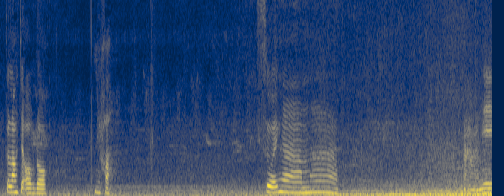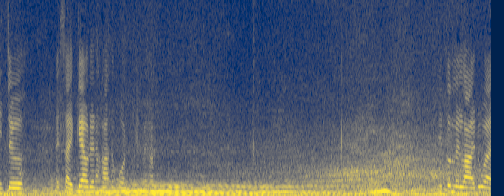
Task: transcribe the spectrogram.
ๆกำลังจะออกดอก นี่ค่ะ สวยงามมาก อ่ามีเจอไอใส่แก้วด้วยนะคะ ทุกคนเห็นไหมคะมมีต้นลายๆด้วย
